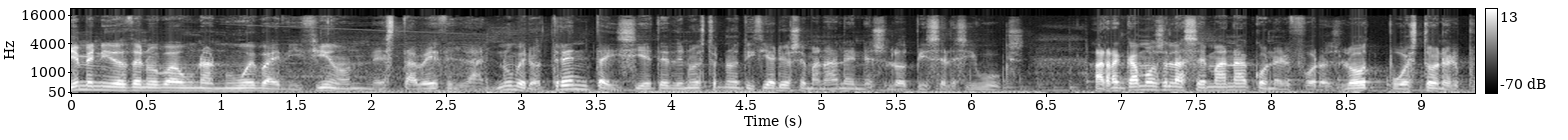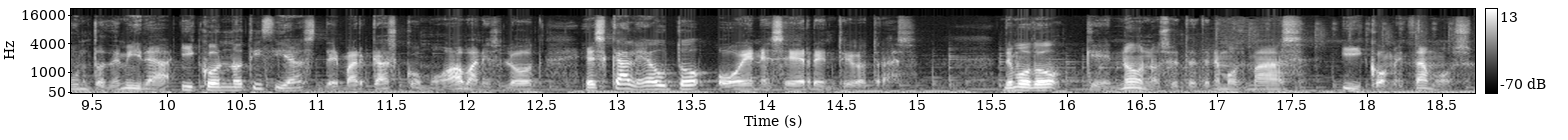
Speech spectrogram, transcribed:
Bienvenidos de nuevo a una nueva edición, esta vez la número 37 de nuestro noticiario semanal en Slot Pixels y Books. Arrancamos la semana con el Foro Slot puesto en el punto de mira y con noticias de marcas como Avan Slot, Scale Auto o NSR entre otras. De modo que no nos entretenemos más y comenzamos.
